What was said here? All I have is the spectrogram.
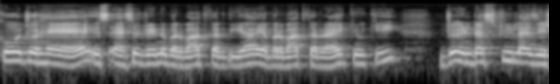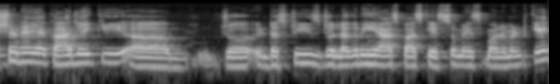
को जो है इस एसिड रेन ने बर्बाद कर दिया या बर्बाद कर रहा है, क्योंकि जो इंडस्ट्रियलाइजेशन है या कहा जाए कि जो इंडस्ट्रीज़ जो लग रही हैं आसपास के हिस्सों में इस मोनूमेंट के,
